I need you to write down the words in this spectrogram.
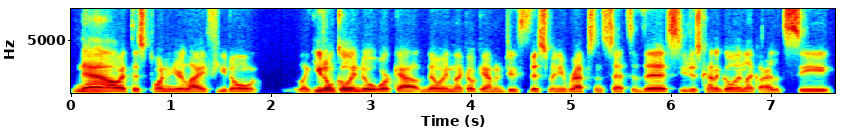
now at this point in your life you don't like you don't go into a workout knowing like okay i'm going to do this many reps and sets of this you just kind of go in like all right let's see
